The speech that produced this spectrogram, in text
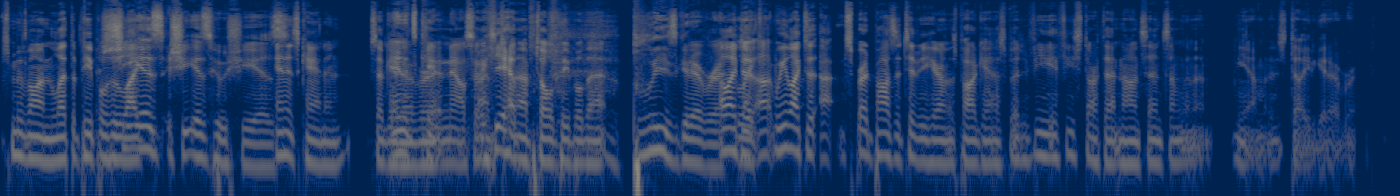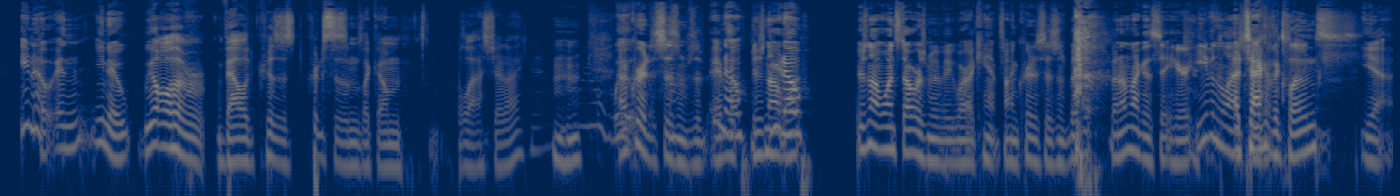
Let's move on. And let the people who she like is she is who she is, and it's canon. So get And over it's it. now, so I've, yeah. I've told people that. please get over it. I like, to. Uh, we like to uh, spread positivity here on this podcast, but if you if you start that nonsense, I'm gonna yeah, I'm gonna just tell you to get over it. you know, and you know, we all have valid criticisms, like um, the Last Jedi. You know, Mhm. We- we- have criticisms of you every. know, there's not you know, one. There's not one Star Wars movie where I can't find criticisms, but but I'm not gonna sit here. Even the last Attack Jedi- of the Clones. yeah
